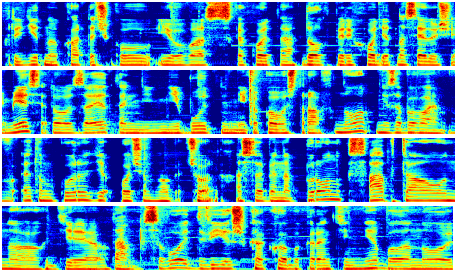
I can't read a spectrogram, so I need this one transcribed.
кредитную карточку и у вас какой-то долг переходит на следующий месяц, то за это не, не будет никакого штрафа. Но не забываем, в этом городе очень много черных, особенно Бронкс, Аптаун, где там свой движ, какой бы карантин не был, было, но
